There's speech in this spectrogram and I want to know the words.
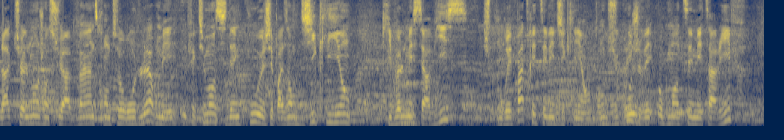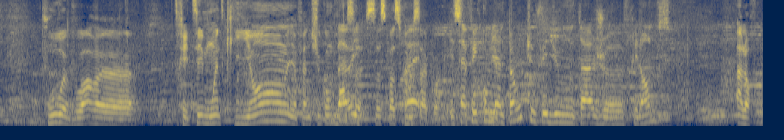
là, actuellement, j'en suis à 20-30 euros de l'heure. Mais effectivement, si d'un coup, j'ai par exemple 10 clients qui veulent mes services, je ne pourrais pas traiter les 10 clients. Donc du coup, je vais augmenter mes tarifs pour pouvoir euh, traiter moins de clients. Enfin, tu comprends, bah ça, se passe comme ça. Quoi. Et ça fait combien de temps que tu fais du montage freelance? Alors,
